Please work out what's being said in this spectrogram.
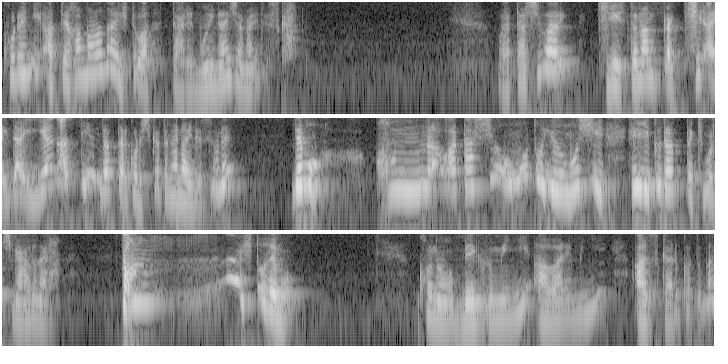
これに当てはまらない人は誰もいないじゃないですか。私はキリストなんか嫌いだ嫌だって言うんだったらこれ仕方がないですよね。でもこんな私を思うというもしへりくだった気持ちがあるならどんな人でもこの恵みに憐れみに預かることが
